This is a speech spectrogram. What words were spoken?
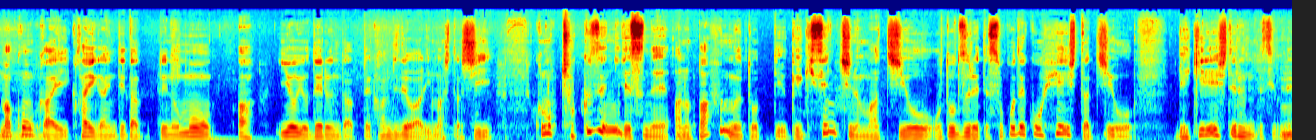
まあ、今回、海外に出たっていうのも、あいよいよ出るんだって感じではありましたし、この直前にですね、あの、バフムトっていう激戦地の街を訪れて、そこでこう兵士たちを激励してるんですよね。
